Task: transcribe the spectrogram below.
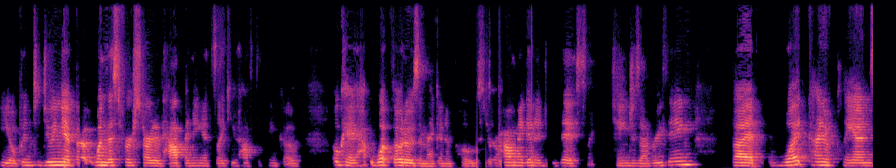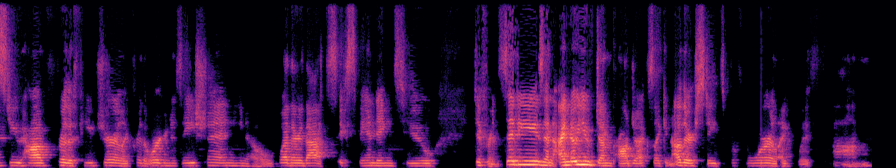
be open to doing it but when this first started happening it's like you have to think of okay what photos am i going to post or how am i going to do this like changes everything. But what kind of plans do you have for the future like for the organization you know whether that's expanding to different cities? And i know you've done projects like in other states before like with um,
